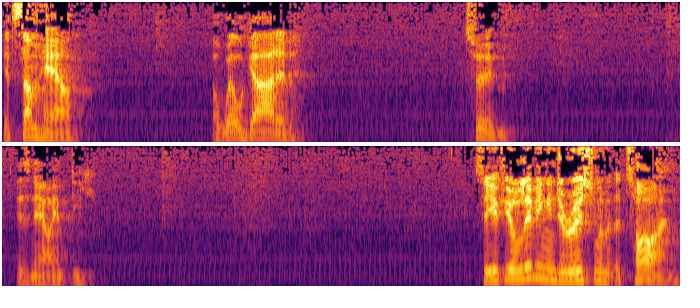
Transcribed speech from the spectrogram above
Yet somehow, a well guarded tomb is now empty. See, if you're living in Jerusalem at the time,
